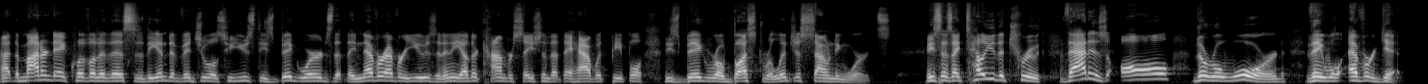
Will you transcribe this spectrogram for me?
Uh, the modern day equivalent of this is the individuals who use these big words that they never ever use in any other conversation that they have with people, these big, robust, religious sounding words. And he says, I tell you the truth, that is all the reward they will ever get.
